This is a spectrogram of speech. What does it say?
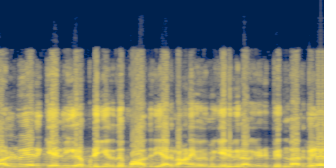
பல்வேறு கேள்விகள் அப்படிங்கிறது பாதிரியார்கள் அனைவருமே கேள்விகளாக எழுப்பியிருந்தார்கள்.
